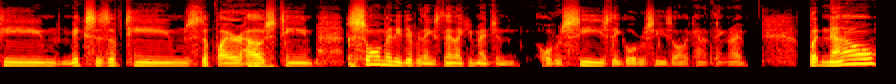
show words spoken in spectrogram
teams, mixes of teams, the firehouse team, so many different things. Then, like you mentioned, overseas, they go overseas, all that kind of thing, right? But now,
